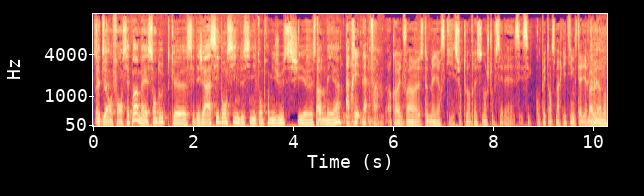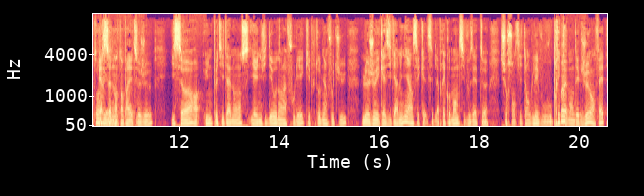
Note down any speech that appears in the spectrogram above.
C'est bien. Enfin, on sait pas, mais sans doute que c'est déjà assez bon signe de signer ton premier jeu chez euh, Stone Ah. Meyer. Après, là, enfin, encore une fois, euh, Stone Meyer, ce qui est surtout impressionnant, je trouve, c'est ses compétences marketing. C'est-à-dire Bah, que entendu. personne n'entend parler de ce jeu. Il sort, une petite annonce, il y a une vidéo dans la foulée qui est plutôt bien foutue. Le jeu est quasi terminé, hein, c'est de la précommande. Si vous êtes euh, sur son site anglais, vous vous précommandez le jeu, en fait.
